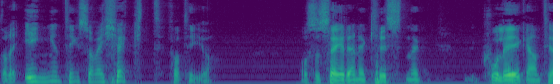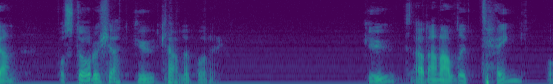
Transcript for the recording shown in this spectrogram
Det er ingenting som er kjekt for tida. Og så sier denne kristne kollegaen til han, forstår du ikke at Gud kaller på deg? Gud hadde han aldri tenkt på,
